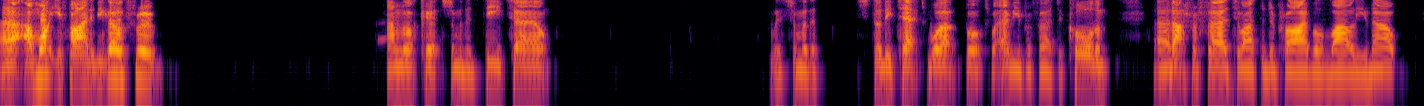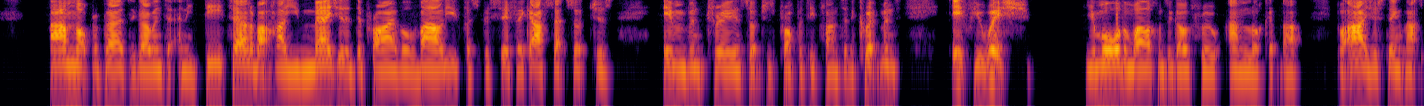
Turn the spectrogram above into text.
Uh, and what you find if you go through and look at some of the detail with some of the study text, workbooks, whatever you prefer to call them, uh, that's referred to as the deprival value. Now, I'm not prepared to go into any detail about how you measure the deprival value for specific assets such as inventory and such as property, plant and equipment. If you wish, you're more than welcome to go through and look at that. But I just think that's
